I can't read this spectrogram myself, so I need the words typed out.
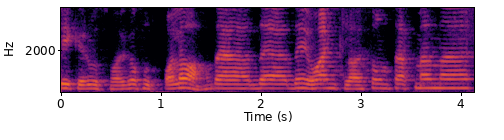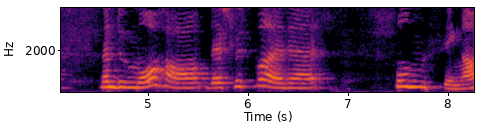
liker Rosenborg og fotball. Det, det, det, er jo enklere sånn sett. Men, men, du må ha Det er slutt på den sponsinga.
